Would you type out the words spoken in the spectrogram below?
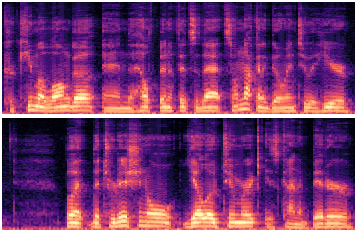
curcuma longa, and the health benefits of that, so I'm not going to go into it here. But the traditional yellow turmeric is kind of bitter,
